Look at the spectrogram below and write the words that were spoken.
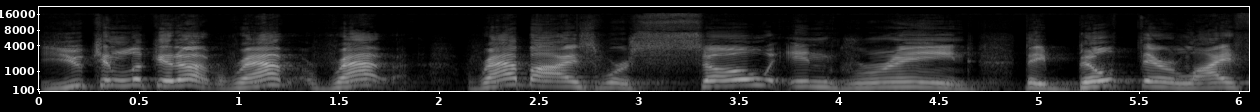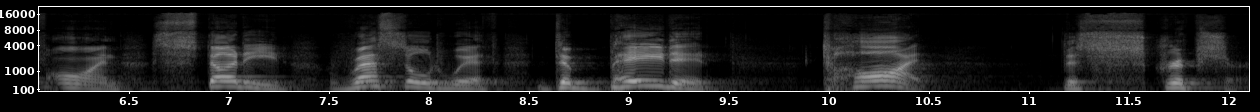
You can look it up. Rab, rab, rabbis were so ingrained, they built their life on, studied, wrestled with, debated, taught the scripture.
